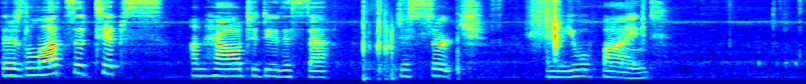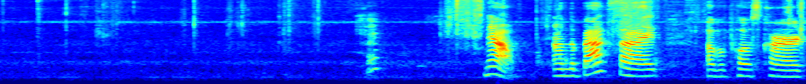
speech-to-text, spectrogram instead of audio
There's lots of tips on how to do this stuff. Just search and you will find. Okay. Now, on the back side of a postcard,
